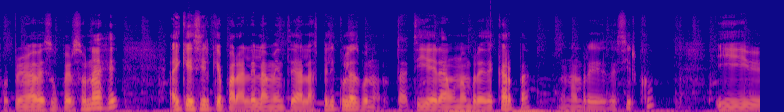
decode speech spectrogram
por primera vez su personaje. Hay que decir que paralelamente a las películas, bueno, Tati era un hombre de carpa, un hombre de circo, y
